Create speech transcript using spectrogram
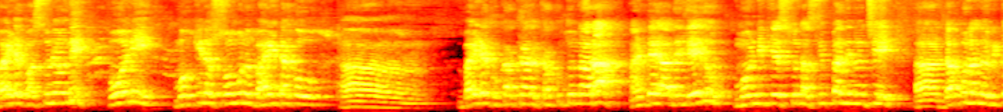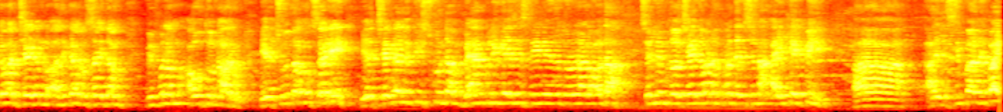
బయటకు వస్తూనే ఉంది. పోని మొక్కిన సొమ్మును బయటకు బయటకు కక్క కక్కుతున్నారా? అంటే అది లేదు. మోండికేస్తున్న సిబ్బంది నుంచి డబ్బులను రికవర్ చేయడంలో అధికారులు సైతం విఫలం అవుతున్నారు. ఇక చూద్దాం ఒకసారి. ఏ చర్యలు తీసుకుంటాం? బ్యాంకు లీకేజీ శ్రీనిధి రుణాల వద్ద చెల్లింపులు చేతవాడ ప్రదర్శన ఐకేపీ సిబ్బందిపై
